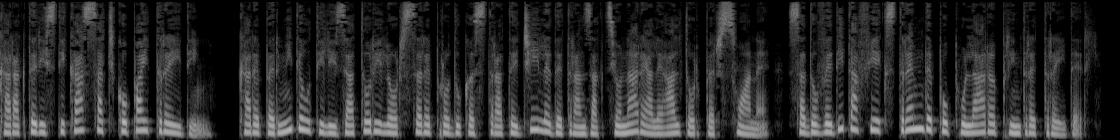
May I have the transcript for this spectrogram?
Caracteristica Satchcopai Trading, care permite utilizatorilor să reproducă strategiile de tranzacționare ale altor persoane, s-a dovedit a fi extrem de populară printre traderi.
